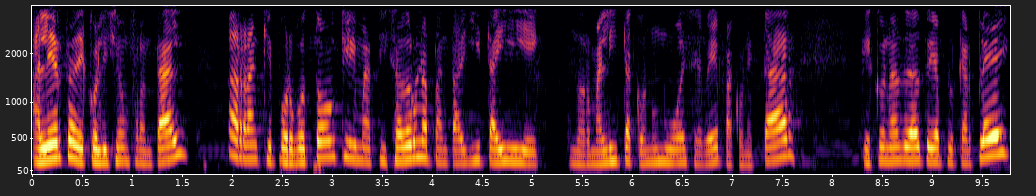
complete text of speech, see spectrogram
alerta de colisión frontal, arranque por botón, climatizador, una pantallita ahí eh, normalita con un USB para conectar, que con Android Auto y Apple CarPlay,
